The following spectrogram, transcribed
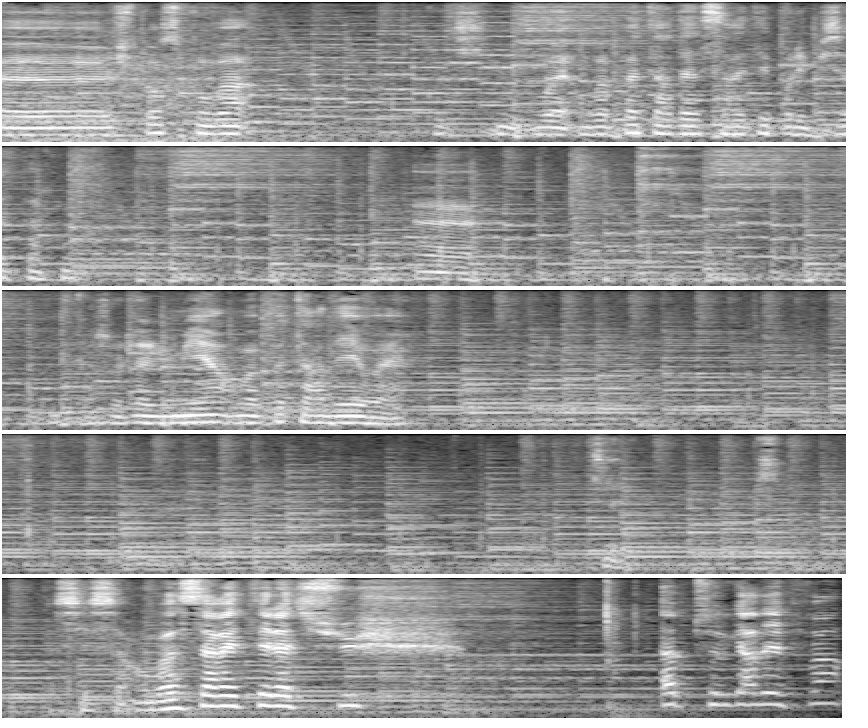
Euh, je pense qu'on va continuer. Ouais, on va pas tarder à s'arrêter pour l'épisode par contre. Euh, quand je vois de la lumière, on va pas tarder, ouais. Ok. C'est ça, on va s'arrêter là-dessus. Hop, sauvegarder fin.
